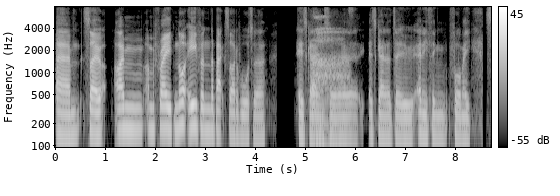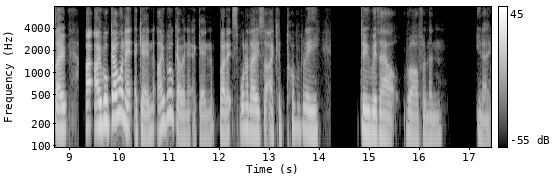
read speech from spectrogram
Um, so I'm I'm afraid not even the backside of water is going to is going to do anything for me. So I, I will go on it again. I will go on it again, but it's one of those that I could probably do without rather than, you know.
